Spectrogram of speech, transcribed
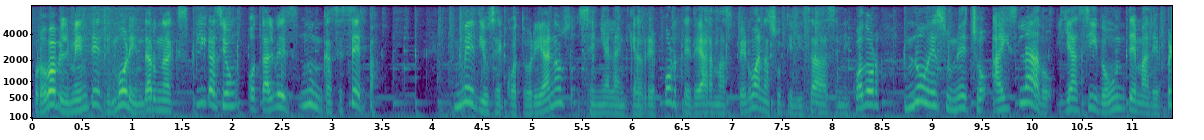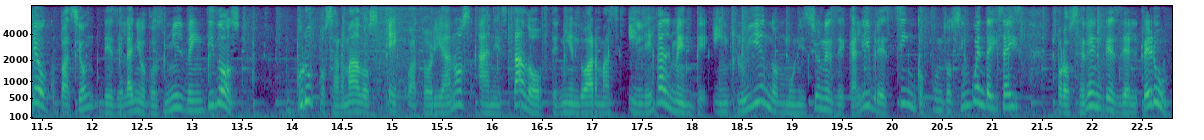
probablemente demore en dar una explicación o tal vez nunca se sepa. Medios ecuatorianos señalan que el reporte de armas peruanas utilizadas en Ecuador no es un hecho aislado y ha sido un tema de preocupación desde el año 2022. Grupos armados ecuatorianos han estado obteniendo armas ilegalmente, incluyendo municiones de calibre 5.56 procedentes del Perú.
